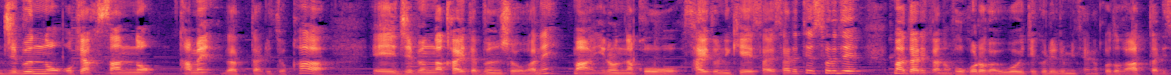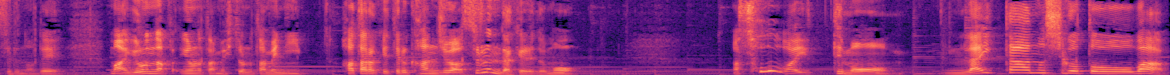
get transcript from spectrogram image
自分のお客さんのためだったりとか、えー、自分が書いた文章がね、まあ、いろんなこう、サイトに掲載されて、それで、まあ、誰かの心が動いてくれるみたいなことがあったりするので、まあ、世の中、世のため、人のために働けてる感じはするんだけれども、まあ、そうは言っても、ライターの仕事は、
